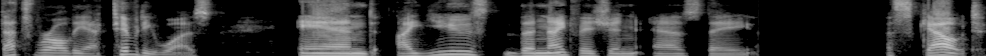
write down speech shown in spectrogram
That's where all the activity was, and I used the night vision as a a scout,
